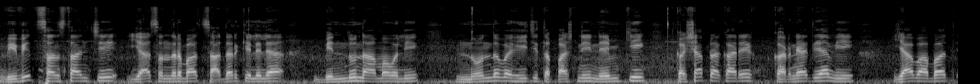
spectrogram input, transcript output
विविध संस्थांची या संदर्भात सादर केलेल्या बिंदू नामावली नोंदवहीची तपासणी नेमकी कशा प्रकारे करण्यात यावी याबाबत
